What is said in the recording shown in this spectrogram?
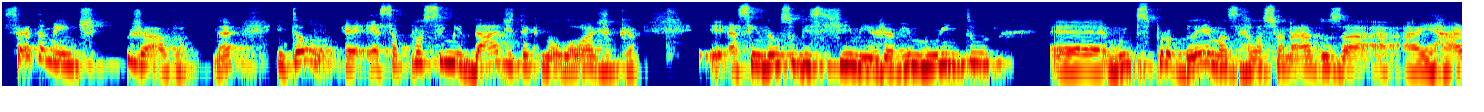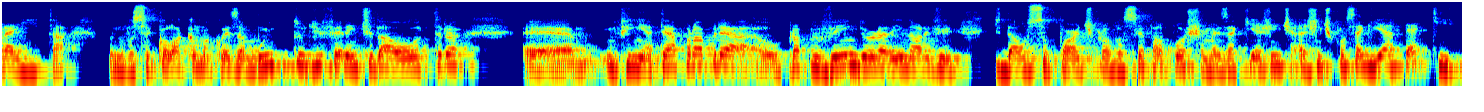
Certamente o Java. Né? Então, é, essa proximidade tecnológica, é, assim, não subestime, eu já vi muito é, muitos problemas relacionados a, a, errar aí, tá? Quando você coloca uma coisa muito diferente da outra, é, enfim, até a própria, o próprio vendor ali na hora de, de dar um suporte para você, fala, poxa, mas aqui a gente, a gente consegue ir até aqui,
